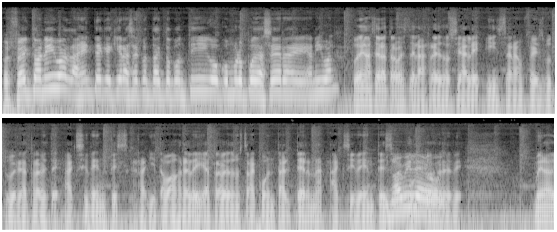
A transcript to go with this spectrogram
Perfecto, Aníbal. La gente que quiera hacer contacto contigo, ¿cómo lo puede hacer, eh, Aníbal? Pueden hacer a través de las redes sociales, Instagram, Facebook, Twitter, a través de Accidentes, rayita bajo RD, y a través de nuestra cuenta alterna, Accidentes. ¿Y no hay video? Mira,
